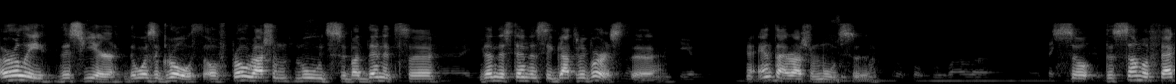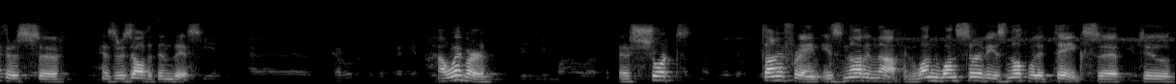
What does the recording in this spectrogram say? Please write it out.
early this year, there was a growth of pro-Russian moods, but then it, uh, then this tendency got reversed, uh, anti-Russian moods. uh, so the sum of factors uh, has resulted in this. However, a short time frame is not enough, and one one survey is not what it takes uh, to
